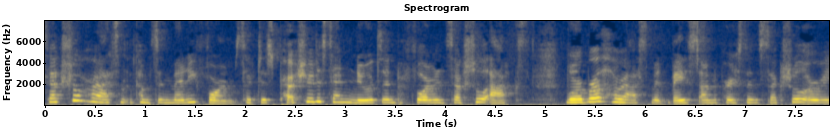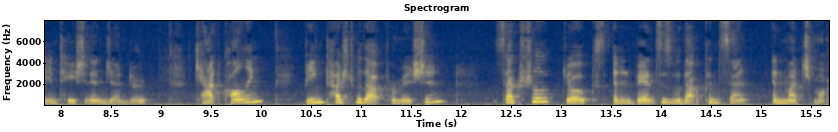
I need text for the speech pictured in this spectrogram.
Sexual harassment comes in many forms, such as pressure to send nudes and perform sexual acts, verbal harassment based on a person's sexual orientation and gender, catcalling, being touched without permission, sexual jokes and advances without consent, and much more.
